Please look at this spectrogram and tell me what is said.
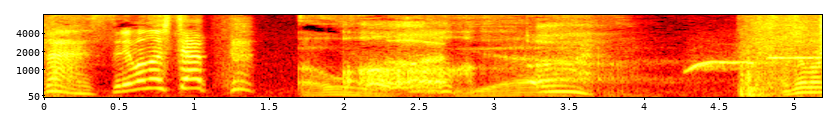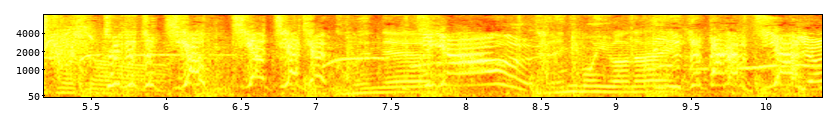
忘れ物しちゃお邪魔しました。ちょちょちょ違う！違う違う違う！ごめんね。違う！誰にも言わない。だから違う！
